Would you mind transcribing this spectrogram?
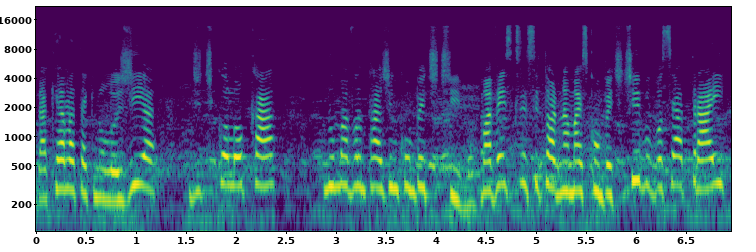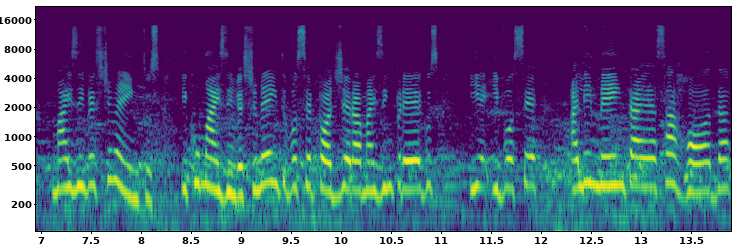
daquela tecnologia, de te colocar numa vantagem competitiva. Uma vez que você se torna mais competitivo, você atrai mais investimentos. E com mais investimento, você pode gerar mais empregos e, e você alimenta essa roda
